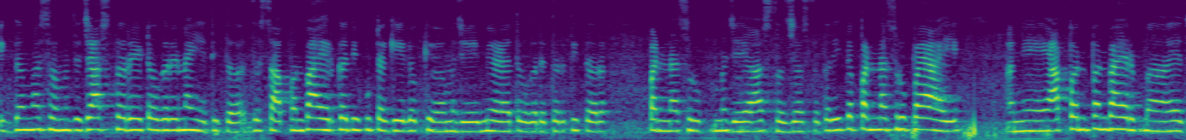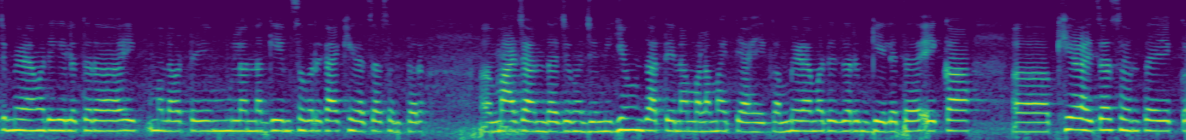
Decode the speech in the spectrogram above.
एकदम असं म्हणजे जास्त रेट वगैरे नाही आहे तिथं. जसं आपण बाहेर कधी कुठं गेलो किंवा म्हणजे मेळ्यात वगैरे तर तिथं पन्नास रुप म्हणजे असतं जास्त. तर इथं पन्नास रुपये आहे. आणि आपण पण बाहेर याच्या मेळ्यामध्ये गेलं तर एक मला वाटते मुलांना गेम्स वगैरे काय खेळायचं असेल तर माझ्या अंदाजे म्हणजे मी घेऊन जाते ना मला माहिती आहे का? मेळ्यामध्ये जर गेले तर एका खेळायचं असेल तर एक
